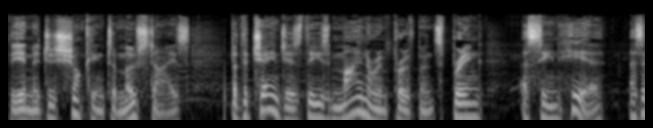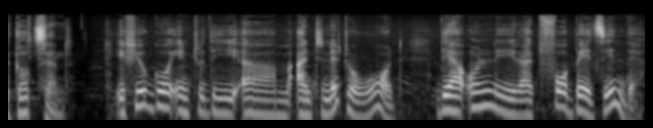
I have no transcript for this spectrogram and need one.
The image is shocking to most eyes, but the changes these minor improvements bring are seen here as a godsend. If you go into the um, antenatal ward, there are only like four beds in there,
